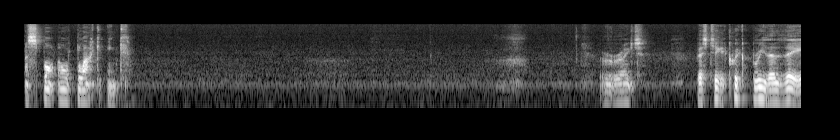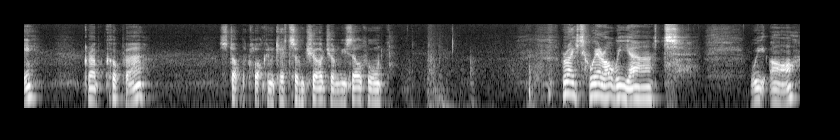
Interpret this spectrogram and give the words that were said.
a spot of black ink. Right, best take a quick breather there, grab cuppa, stop the clock and get some charge on my cell phone. Right, where are we at? We are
